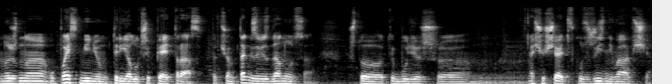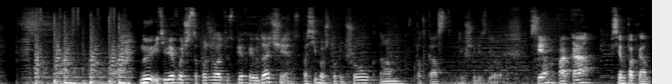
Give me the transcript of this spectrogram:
нужно упасть минимум 3, а лучше 5 раз. Причем так звездануться, что ты будешь э, ощущать вкус жизни вообще. Ну и тебе хочется пожелать успеха и удачи. Спасибо, что пришел к нам в подкаст «Решили сделать». Всем пока. Всем пока.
